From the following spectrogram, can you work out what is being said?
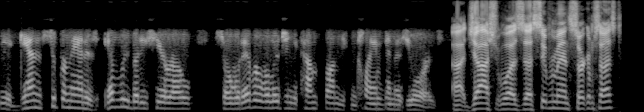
again, Superman is everybody's hero. So whatever religion you come from, you can claim him as yours. Uh, Josh, was uh, Superman circumcised?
